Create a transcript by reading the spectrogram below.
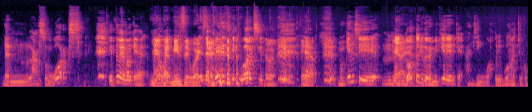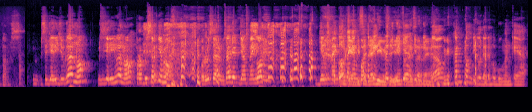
dan langsung works itu memang kayak Yeah, mewek that means it works. that ya. means it, it works gitu loh. Kayak mungkin si Mango iya, tuh iya. juga udah mikirin kayak anjing waktu gue nggak cukup bang. Bisa jadi juga no, bisa jadi juga no, produsernya no, produser misalnya James Mangold, James Mangold Oke, pengen jadi, kayak bisa gini aja dia ya. meninggal, kan toh juga udah ada hubungan kayak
